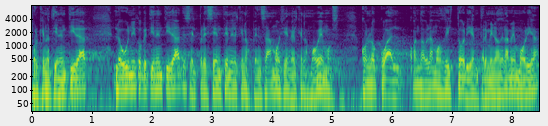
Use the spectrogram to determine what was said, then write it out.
porque no tiene entidad, lo único que tiene entidad es el presente en el que nos pensamos y en el que nos movemos. Con lo cual, cuando hablamos de historia en términos de la memoria,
